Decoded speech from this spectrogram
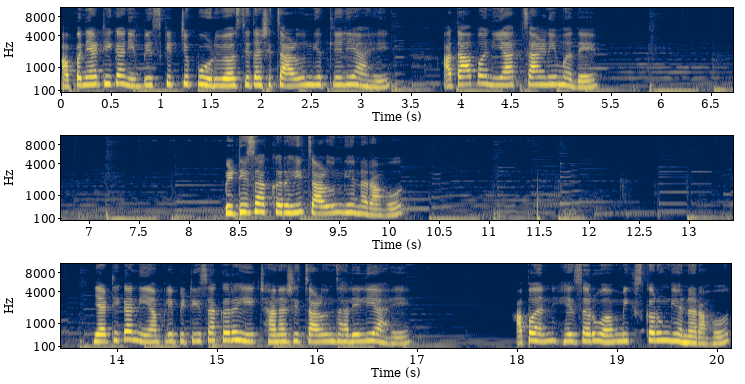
आपण या ठिकाणी बिस्किटची पूड व्यवस्थित अशी चाळून घेतलेली आहे. आता आपण या चाळणीमध्ये पिठी साखरही चाळून घेणार आहोत. या ठिकाणी आपली पिठी साखरही छान अशी चाळून झालेली आहे. आपण हे सर्व मिक्स करून घेणार आहोत.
